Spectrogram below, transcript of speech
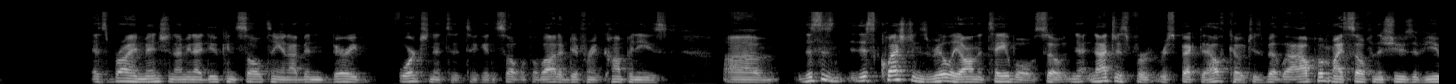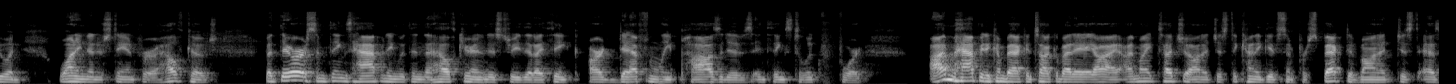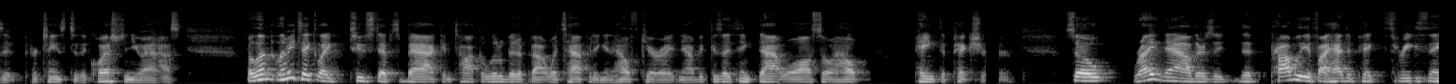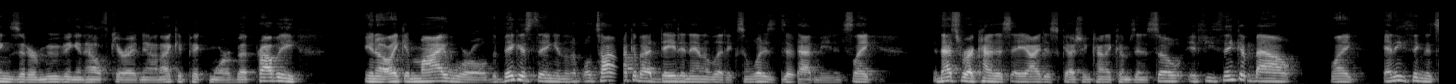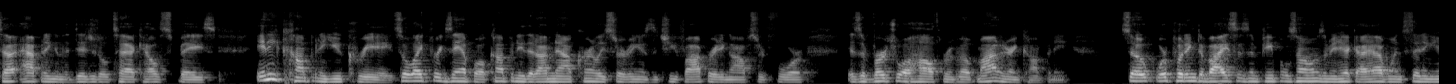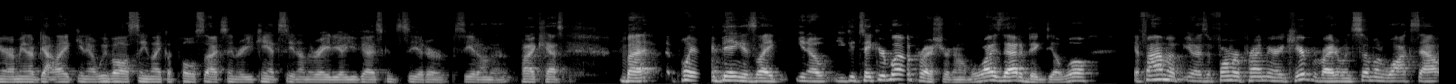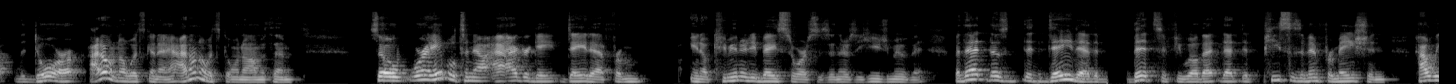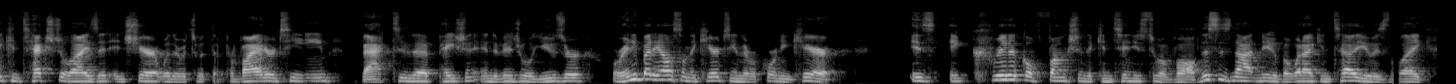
as Brian mentioned, I mean, I do consulting, and I've been very fortunate to to consult with a lot of different companies. Um, this is this question is really on the table. So n- not just for respect to health coaches, but I'll put myself in the shoes of you and wanting to understand for a health coach. But there are some things happening within the healthcare industry that I think are definitely positives and things to look for. I'm happy to come back and talk about AI. I might touch on it just to kind of give some perspective on it, just as it pertains to the question you asked. But let, let me take like two steps back and talk a little bit about what's happening in healthcare right now, because I think that will also help paint the picture. So right now, there's a that probably if I had to pick three things that are moving in healthcare right now, and I could pick more, but probably, you know, like in my world, the biggest thing, and we'll talk about data and analytics and what does that mean? It's like, and that's where kind of this AI discussion kind of comes in. So if you think about like anything that's ha- happening in the digital tech health space, any company you create. So, like for example, a company that I'm now currently serving as the chief operating officer for is a virtual health remote monitoring company. So we're putting devices in people's homes. I mean, heck, I have one sitting here. I mean, I've got like, you know, we've all seen like a pulse oximeter. You can't see it on the radio. You guys can see it or see it on the podcast. Hmm. But point being is like, you know, you could take your blood pressure at home. Well, why is that a big deal? Well, if I'm a, you know, as a former primary care provider, when someone walks out the door, I don't know what's going to, ha- I don't know what's going on with them. So we're able to now aggregate data from you know community-based sources, and there's a huge movement. But that does the data, the bits, if you will, that that the pieces of information, how we contextualize it and share it, whether it's with the provider team, back to the patient, individual user, or anybody else on the care team that recording care, is a critical function that continues to evolve. This is not new, but what I can tell you is like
